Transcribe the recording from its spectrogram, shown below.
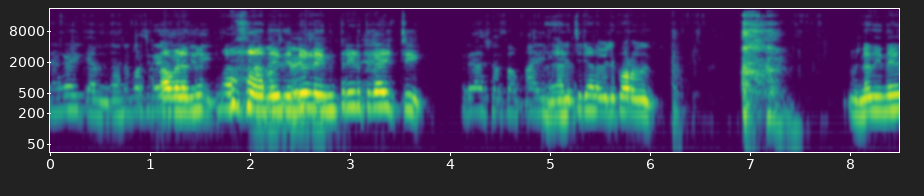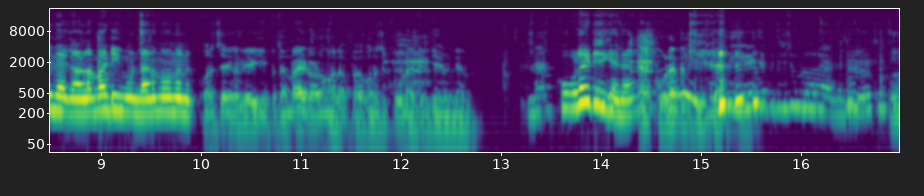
ഞാൻ കഴിക്കാന്ന് ഞാൻ കുറച്ച് അവിടെ നിന്ന് അതെ ഇതിന്റെ ഉള്ളിൽ നിന്ന് ഇത്തിരി എടുത്ത് കഴിച്ച്. ഒരാശ്വാസം ആയി. അതാണ് ഇച്ചിരി അളവിൽ കുറവ്. പിന്നെ അതിന് എഴുന്നേക്കാനുള്ള മടിയും കൊണ്ടാണ് തോന്നുന്നത് കുറച്ചു കൊണ്ടിരിക്കും. ഇപ്പൊ തന്നെ റൈഡ് തുടങ്ങുമല്ലോ അപ്പൊ കുറച്ച് കൂളായിട്ടിരിക്കാൻ വേണ്ടിയാണ്. കൂളായിട്ടിരിക്കാനാ? കൂളായിട്ട് നീ ചോദിച്ചപ്പോ ഇത്തിരി ചൂട് പറയാറുണ്ട് നീ ചോദിച്ചപ്പോ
